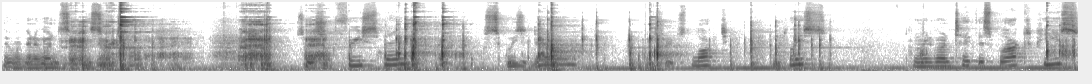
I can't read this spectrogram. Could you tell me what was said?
Then we're going to go and set this on top. So it should free spin. Squeeze it down. Make sure it's locked in place. I'm going to go and take this black piece.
